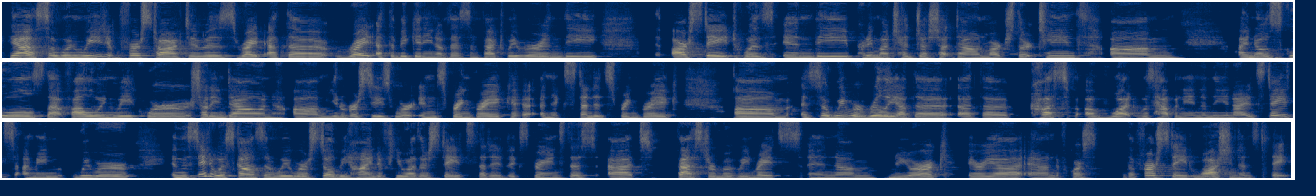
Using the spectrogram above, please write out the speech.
Yeah, so when we first talked, it was right at the right at the beginning of this. In fact, we were in the our state was in the pretty much had just shut down March 13th. Um, I know schools that following week were shutting down. Um, universities were in spring break, an extended spring break. Um, and so we were really at the at the cusp of what was happening in the United States. I mean, we were in the state of Wisconsin. We were still behind a few other states that had experienced this at faster moving rates in um, New York area, and of course the first state, Washington State.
